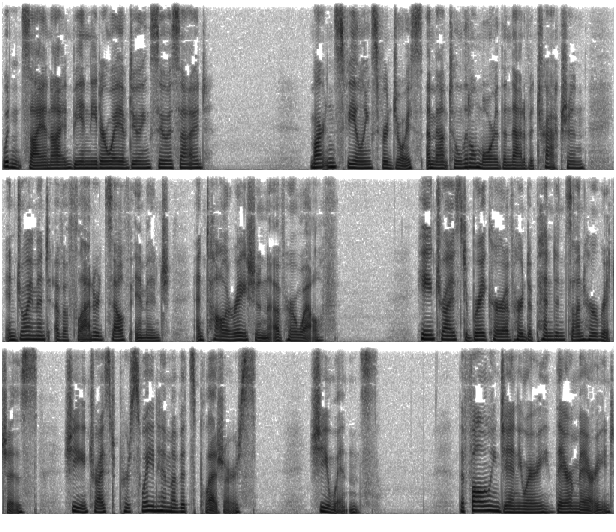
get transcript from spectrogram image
Wouldn't cyanide be a neater way of doing suicide? Martin's feelings for Joyce amount to little more than that of attraction, enjoyment of a flattered self image, and toleration of her wealth. He tries to break her of her dependence on her riches. She tries to persuade him of its pleasures. She wins. The following January, they are married,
